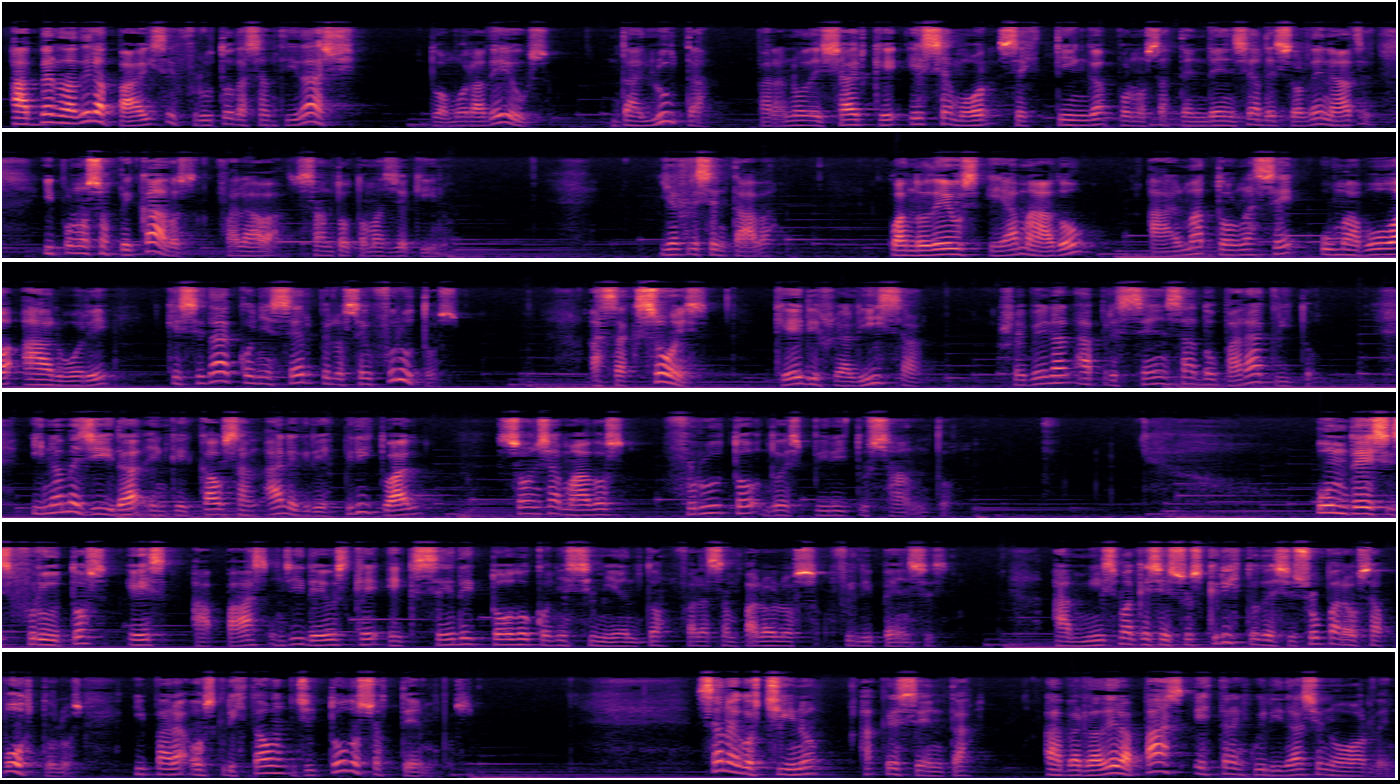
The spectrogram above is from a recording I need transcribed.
A verdadeira paz é fruto da santidade, do amor a Deus, da luta para não deixar que esse amor se extinga por nossas tendências desordenadas e por nossos pecados, falava Santo Tomás de Aquino. E acrescentava: quando Deus é amado, alma torna-se uma boa árvore que se dá a conhecer pelos seus frutos. As ações que ele realiza revelam a presença do Paráclito e, na medida em que causam alegria espiritual, são chamados fruto do Espírito Santo. Um desses frutos é a paz de Deus que excede todo conhecimento, fala São Paulo aos Filipenses. A mesma que Jesus Cristo desejou para os apóstolos e para os cristãos de todos os tempos. San Agostinho acrescenta: a verdadeira paz é tranquilidade no ordem.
